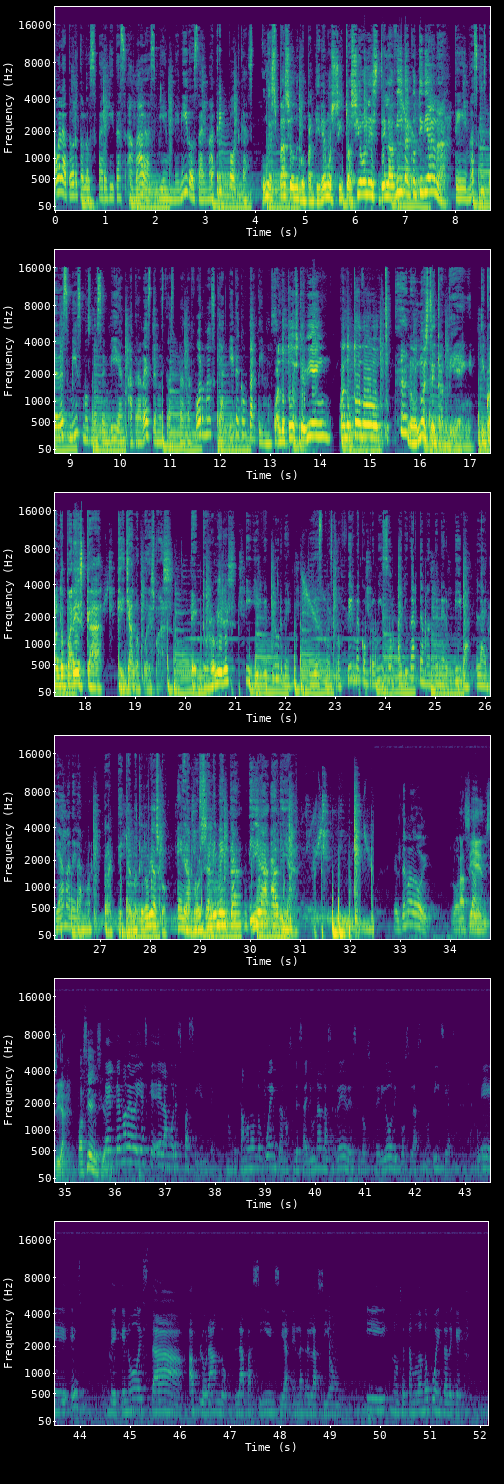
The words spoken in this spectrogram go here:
Hola tórtolos, parejitas amadas, bienvenidos al Matri Podcast. Un espacio donde compartiremos situaciones de la vida cotidiana. Temas que ustedes mismos nos envían a través de nuestras plataformas que aquí te compartimos. Cuando todo esté bien, cuando todo, bueno, no esté tan bien. Y cuando parezca que ya no puedes más. Héctor Ramírez y Gilby Plurde. Y es nuestro firme compromiso ayudarte a mantener viva la llama del amor. Practica el matinoviazgo. El, amor, se alimenta día a día. El tema de hoy. Lo Paciencia. Paciencia. El tema de hoy es que el amor es paciente. Nos estamos dando cuenta, nos desayunan las redes, los periódicos, las noticias. Eh, eso, de que no está aflorando la paciencia en la relación y nos estamos dando cuenta de que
